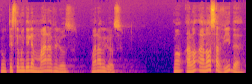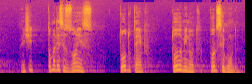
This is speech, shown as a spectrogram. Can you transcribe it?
O testemunho dele é maravilhoso. Maravilhoso. Bom, a, a nossa vida, a gente toma decisões todo tempo, todo minuto, todo segundo.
